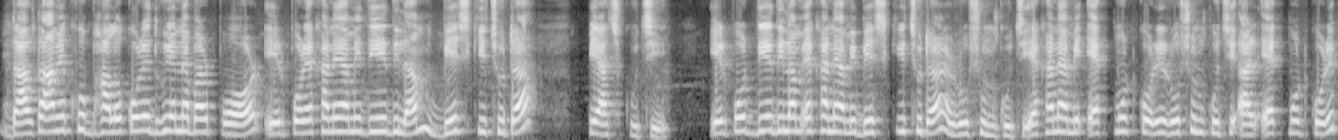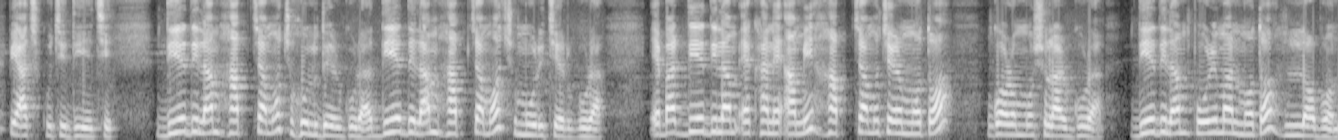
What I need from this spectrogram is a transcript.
ডালটা আমি খুব ভালো করে ধুয়ে নেবার পর এরপর এখানে আমি দিয়ে দিলাম বেশ কিছুটা পেঁয়াজ কুচি। এরপর দিয়ে দিলাম এখানে আমি বেশ কিছুটা রসুন কুচি। এখানে আমি এক মুঠ করে রসুন কুচি আর এক মুঠ করে পেঁয়াজ কুচি দিয়েছি। দিয়ে দিলাম হাফ চামচ হলুদের গুঁড়া, দিয়ে দিলাম হাফ চামচ মরিচের গুঁড়া। এবার দিয়ে দিলাম এখানে আমি হাফ চামচের মতো গরম মশলার গুঁড়া। দিয়ে দিলাম পরিমাণ মতো লবণ।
